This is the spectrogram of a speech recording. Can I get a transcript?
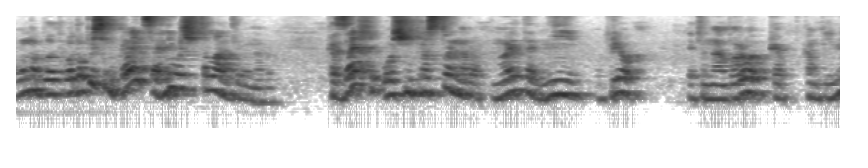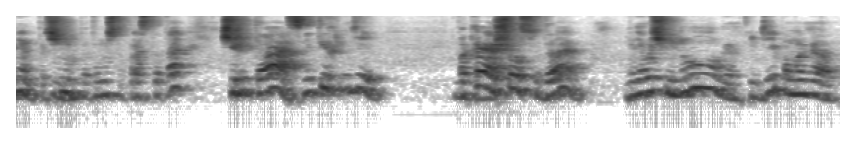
он обладает, вот, допустим, украинцы, они очень талантливый народ. Казахи очень простой народ, но это не упрек, это наоборот ком- комплимент. Почему? Мгм. Потому что простота – черта святых людей. Пока я шел сюда, мне очень много людей помогало.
